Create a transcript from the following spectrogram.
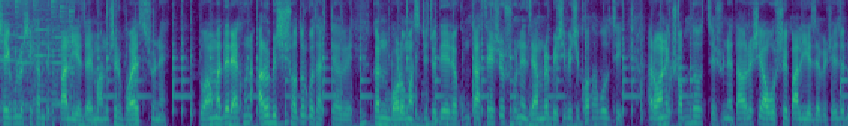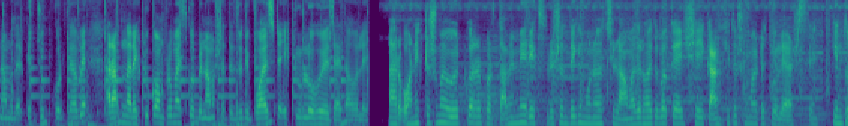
সেইগুলো সেখান থেকে পালিয়ে যায় মানুষের ভয়েস শুনে। তো আমাদের এখন আরও বেশি সতর্ক থাকতে হবে। কারণ বড় মাছটি যদি এরকম কাছে এসেও শুনে যে আমরা বেশি বেশি কথা বলছি আর অনেক শব্দ হচ্ছে শুনে, তাহলে সে অবশ্যই পালিয়ে যাবে। সেই জন্য আমাদেরকে চুপ করতে হবে আর আপনারা একটু কম্প্রোমাইজ করবেন আমার সাথে, যদি ভয়েসটা একটু লো হয়ে যায় তাহলে। আর অনেকটা সময় ওয়েট করার পর তামিমের এক্সপ্রেশন দেখে মনে হচ্ছিল আমাদের হয়তো বা সেই কাঙ্ক্ষিত সময়টা চলে আসছে। কিন্তু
